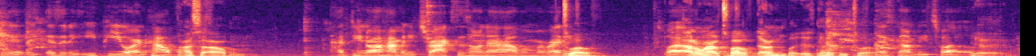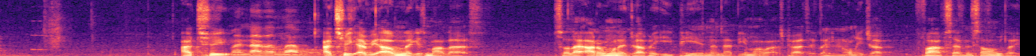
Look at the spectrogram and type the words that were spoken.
be? A, is it an EP or an album? that's an album. How, do you know how many tracks is on that album already? Twelve. Twelve. I don't have twelve done, but it's gonna be twelve. It's gonna be twelve. Yeah. I treat Another level. I treat every album like it's my last. So like I don't want to drop an EP and then that be my last project. Like only drop five, seven songs. Like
